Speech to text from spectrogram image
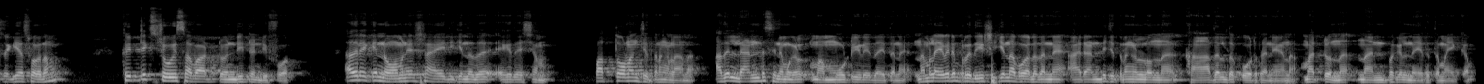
ശ്രീകെ സ്വാഗതം. Critics choice award twenty twenty four അതിലേക്ക് നോമിനേഷൻ ആയിരിക്കുന്നത് ഏകദേശം പത്തോളം ചിത്രങ്ങളാണ്. അതിൽ രണ്ട് സിനിമകൾ മമ്മൂട്ടിയുടേതായി തന്നെ. നമ്മൾ ഏവരും പ്രതീക്ഷിക്കുന്ന പോലെ തന്നെ ആ രണ്ട് ചിത്രങ്ങളിലൊന്ന് കാതൽ തക്കോർ കോർ തന്നെയാണ്. മറ്റൊന്ന് നൻപകൽ നേരത്തെ മയക്കം.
